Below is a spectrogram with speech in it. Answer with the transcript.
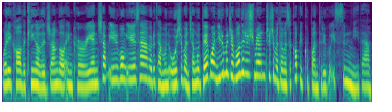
What do you call the king of the jungle in Korean? 샵 1013으로 담은 50원, 장문 100원 이름 문자 보내주시면 추첨을 통해서 커피 쿠폰 드리고 있습니다.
